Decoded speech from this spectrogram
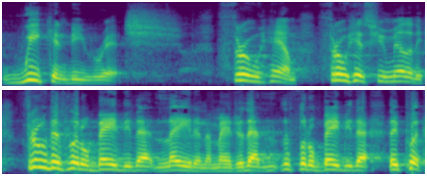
we can be rich. Through him, through his humility, through this little baby that laid in a manger, that this little baby that they put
